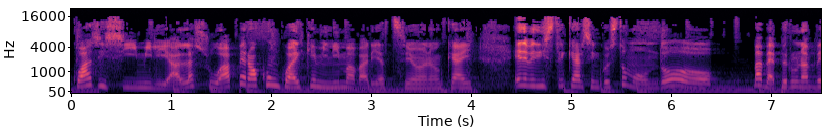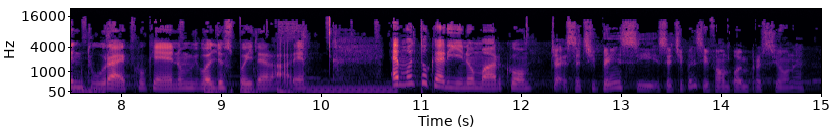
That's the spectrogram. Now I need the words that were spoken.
quasi simili alla sua, però con qualche minima variazione, ok? E deve districarsi in questo mondo, vabbè, per un'avventura, ecco, che non vi voglio spoilerare. È molto carino, Marco. Cioè, se ci pensi, se ci pensi fa un po' impressione.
